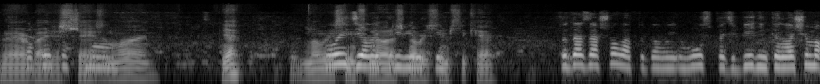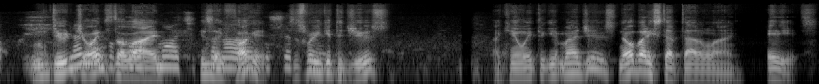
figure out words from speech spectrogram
And everybody Какой just stays in кошмар. line. Yeah. Nobody Ой, seems to делай notice. Nobody прививки. seems to care. Туда зашел, оттуда, ой, господи, бедненький. Он вообще ма- Dude на joins него the line. матится He's like, на fuck it. Is this where you кушетке. get the juice? I can't wait to get my juice. Nobody stepped out of line. Idiots.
